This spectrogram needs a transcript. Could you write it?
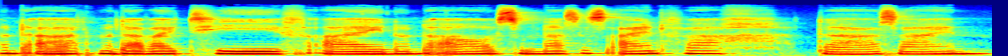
Und atme dabei tief ein und aus und lass es einfach da sein.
